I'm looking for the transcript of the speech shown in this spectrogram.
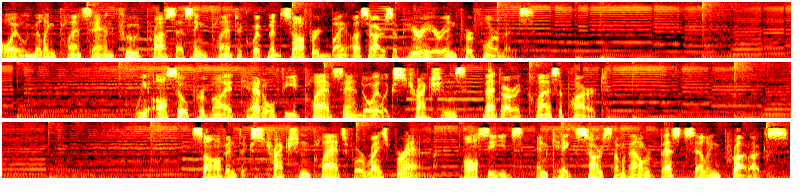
oil milling plants and food processing plant equipments offered by us are superior in performance. We also provide cattle feed plants and oil extractions that are a class apart. Solvent extraction plants for rice bran, all seeds, and cakes are some of our best-selling products.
